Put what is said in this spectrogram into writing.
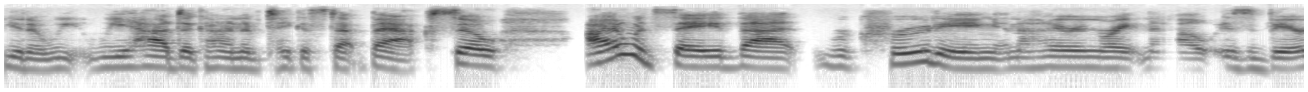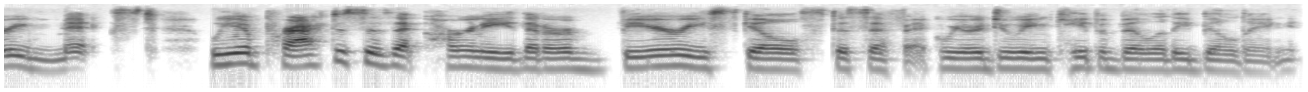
you know, we we had to kind of take a step back. So I would say that recruiting and hiring right now is very mixed. We have practices at Kearney that are very skill specific. We are doing capability building.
